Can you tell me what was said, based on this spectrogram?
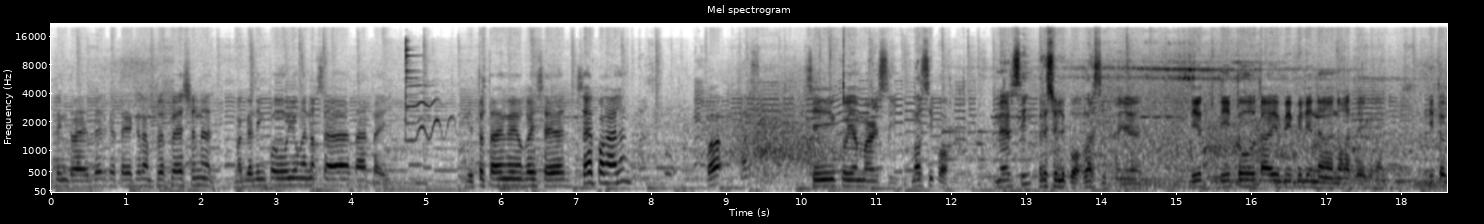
ating driver, ka, Tegram. Professional. Magaling pa ho yung anak sa tatay. Dito tayo ngayon kay Sir. Sir, pangalan? Pa? Si Kuya Marcy. Marcy po. Mercy? Resuli po, Marcy. Ayan. Dito, dito tayo bibili ng ano ka, Tegram. Dito,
